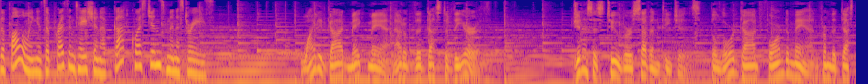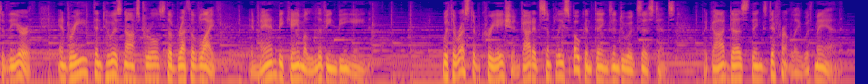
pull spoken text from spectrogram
The following is a presentation of Got Questions Ministries. Why did God make man out of the dust of the earth? Genesis 2 verse 7 teaches, The Lord God formed a man from the dust of the earth, and breathed into his nostrils the breath of life, and man became a living being. With the rest of creation, God had simply spoken things into existence, but God does things differently with man.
